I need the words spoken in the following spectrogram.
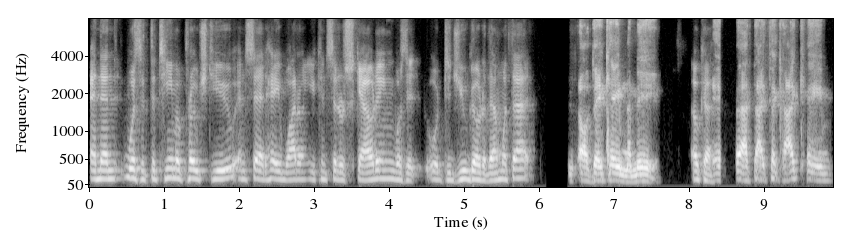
and then was it the team approached you and said, "Hey, why don't you consider scouting?" Was it, or did you go to them with that? Oh, they came to me. Okay. In fact, I think I came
